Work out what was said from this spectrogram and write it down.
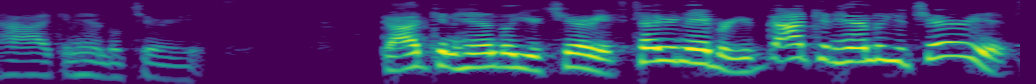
Ah, I can handle chariots. God can handle your chariots. Tell your neighbor, God can handle your chariots.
